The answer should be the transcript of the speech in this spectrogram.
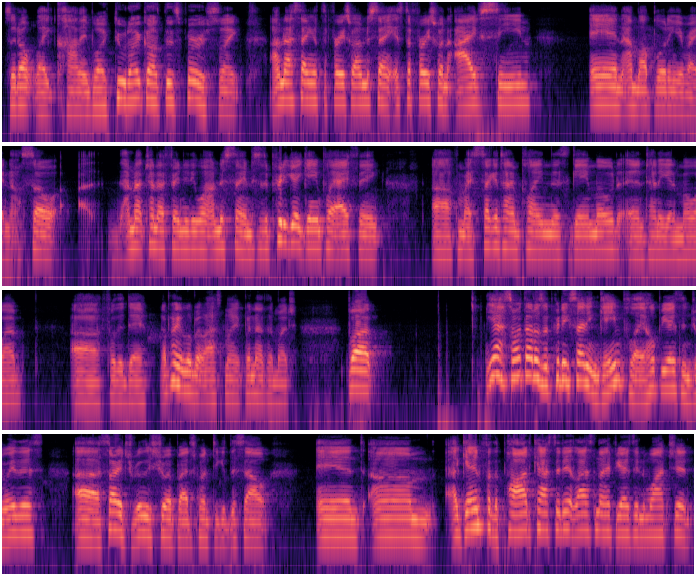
So don't like comment, be like, dude, I got this first. Like, I'm not saying it's the first one. I'm just saying it's the first one I've seen and I'm uploading it right now. So uh, I'm not trying to offend anyone. I'm just saying this is a pretty good gameplay, I think, uh, for my second time playing this game mode and trying to get a Moab uh, for the day. I played a little bit last night, but not that much. But yeah, so I thought it was a pretty exciting gameplay. I hope you guys enjoy this. Uh, sorry it's really short, but I just wanted to get this out. And um, again, for the podcast I did last night, if you guys didn't watch it,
